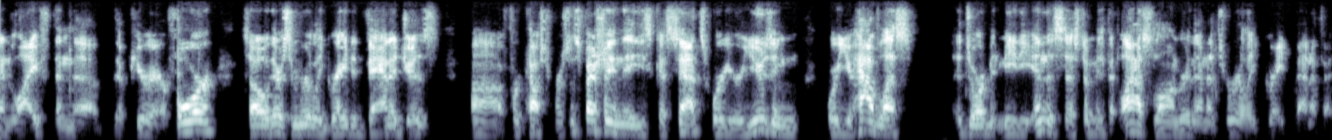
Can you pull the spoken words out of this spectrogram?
in life than the, the Pure Air 4. So there's some really great advantages uh, for customers, especially in these cassettes where you're using, where you have less adsorbent media in the system. If it lasts longer, then it's a really great benefit.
